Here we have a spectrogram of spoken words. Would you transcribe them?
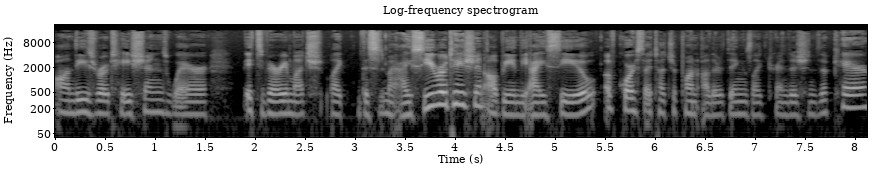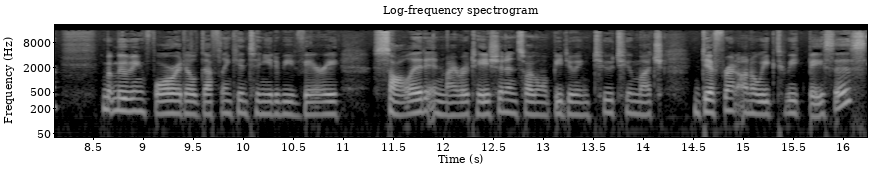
on these rotations where it's very much like this is my ICU rotation, I'll be in the ICU. Of course, I touch upon other things like transitions of care but moving forward, it'll definitely continue to be very solid in my rotation. And so I won't be doing too, too much different on a week to week basis.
